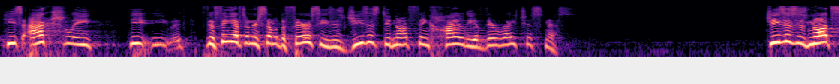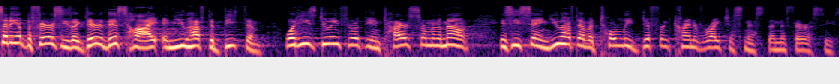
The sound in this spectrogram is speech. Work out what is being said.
He's actually, he, he, the thing you have to understand with the Pharisees is Jesus did not think highly of their righteousness. Jesus is not setting up the Pharisees like they're this high and you have to beat them. What he's doing throughout the entire Sermon on the Mount is he's saying you have to have a totally different kind of righteousness than the Pharisees.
